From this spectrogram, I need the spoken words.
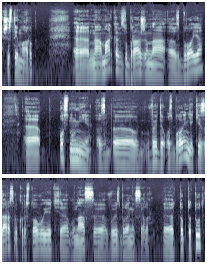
шести марок. На марках зображена зброя. Е, Основні е, види озброєнь, які зараз використовуються у нас е, в збройних силах. Е, Тобто тут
